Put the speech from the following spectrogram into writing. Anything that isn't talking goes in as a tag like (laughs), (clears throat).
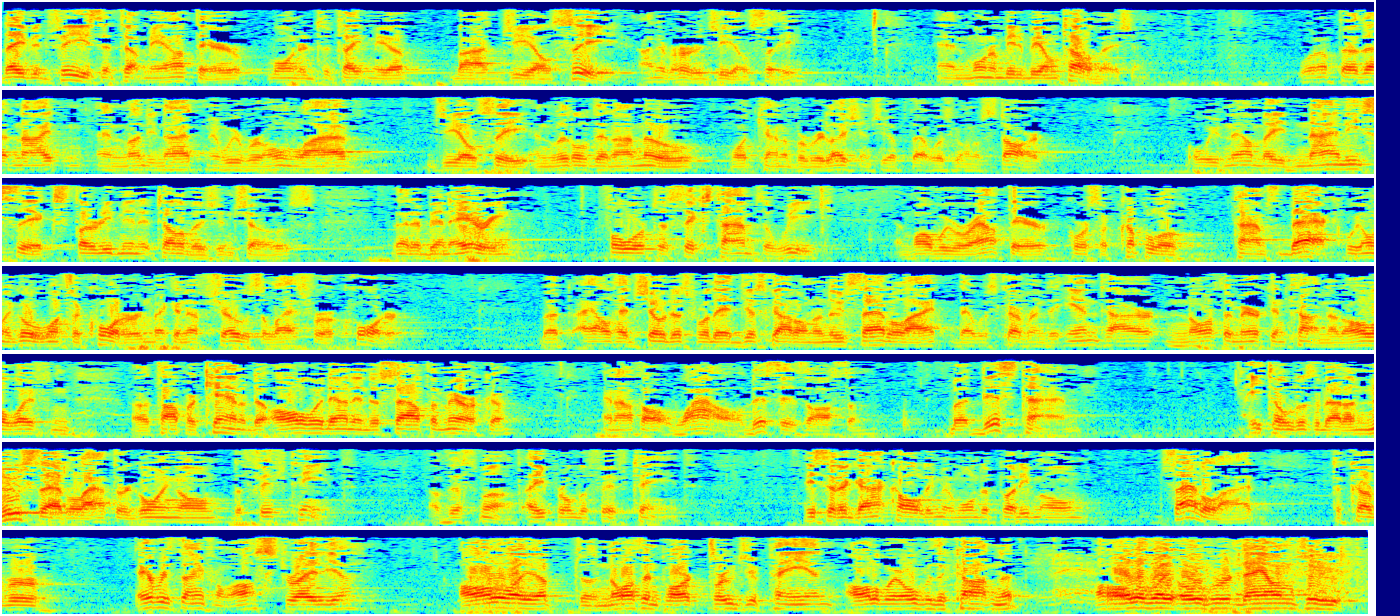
David Fees that took me out there wanted to take me up by GLC. I never heard of GLC. And wanted me to be on television. Went up there that night and, Monday night and we were on live GLC and little did I know what kind of a relationship that was going to start. Well, we've now made 96 30 minute television shows that have been airing four to six times a week. And while we were out there, of course, a couple of times back, we only go once a quarter and make enough shows to last for a quarter. But Al had showed us where they had just got on a new satellite that was covering the entire North American continent, all the way from uh, top of Canada all the way down into South America. And I thought, wow, this is awesome. But this time, he told us about a new satellite they're going on the 15th of this month, April the 15th. He said a guy called him and wanted to put him on satellite to cover everything from Australia all the way up to the northern part through Japan, all the way over the continent, all the way over down to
